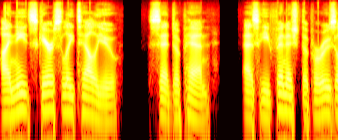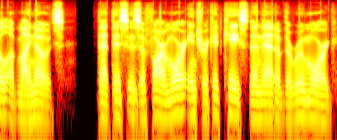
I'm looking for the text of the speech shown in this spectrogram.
I need scarcely tell you, said Dupin, as he finished the perusal of my notes, that this is a far more intricate case than that of the Rue Morgue,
